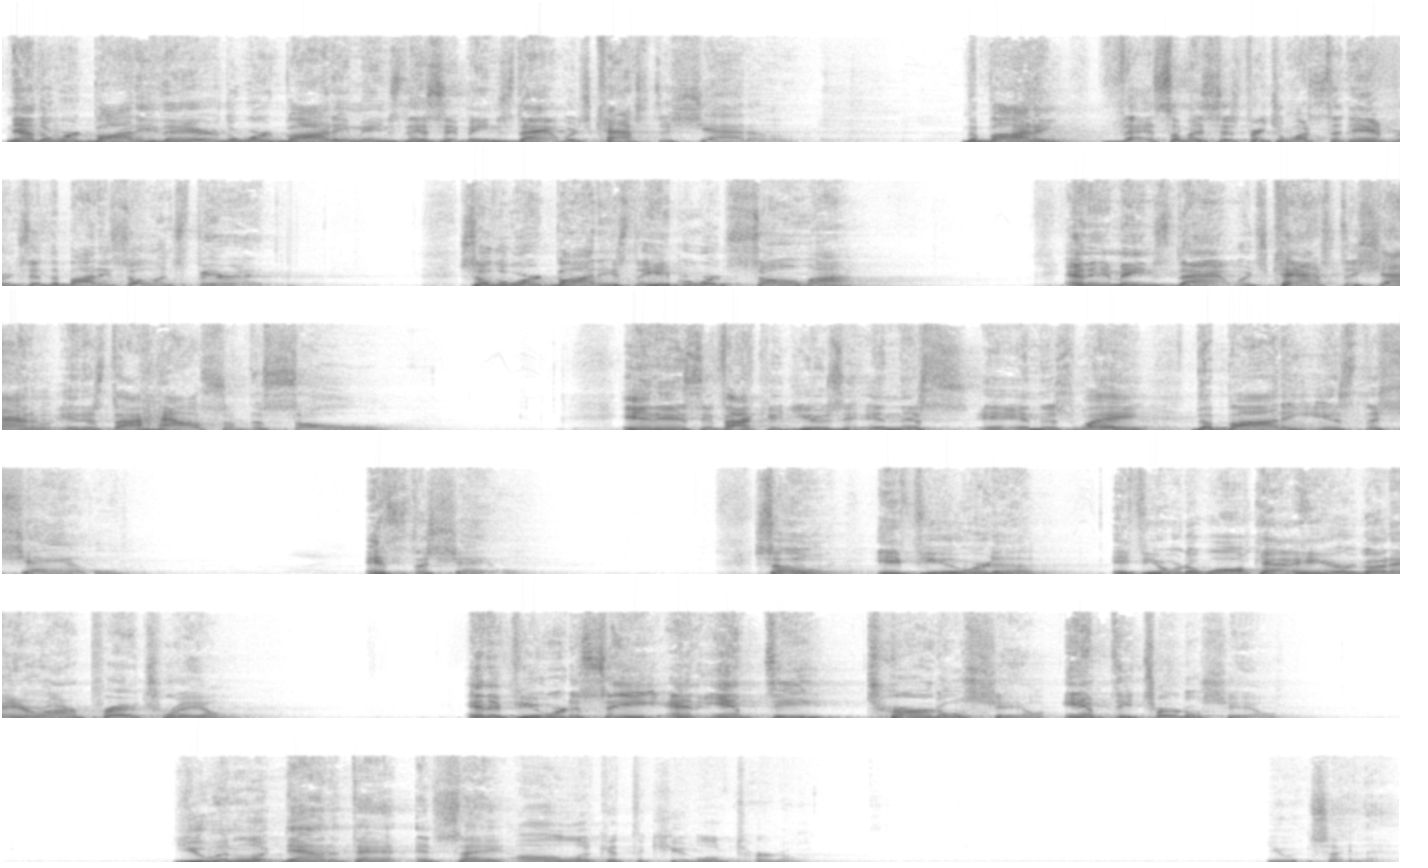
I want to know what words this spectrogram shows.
Now, the word body there, the word body means this it means that which casts a shadow. The body, that, somebody says, Preacher, what's the difference in the body, soul, and spirit? So the word body is the Hebrew word soma. And it means that which casts a shadow. It is the house of the soul. It is, if I could use it in this, in this way, the body is the shell. It's the shell. So if you were to if you were to walk out here or go down here on our prayer trail, and if you were to see an empty turtle shell, empty turtle shell, you wouldn't look down at that and say, Oh, look at the cute little turtle. You wouldn't say that.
